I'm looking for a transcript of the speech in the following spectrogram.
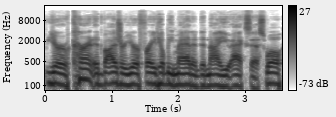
your current advisor, you're afraid he'll be mad and deny you access. Well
